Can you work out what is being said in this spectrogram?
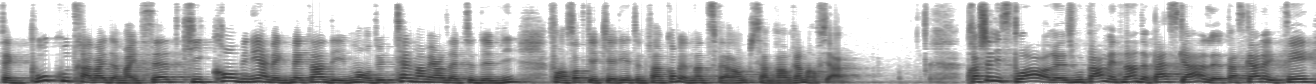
Fait que beaucoup de travail de mindset qui, combiné avec maintenant des, mon Dieu, tellement meilleures habitudes de vie, font en sorte que Kelly est une femme complètement différente, puis ça me rend vraiment fière. Prochaine histoire, je vous parle maintenant de Pascal. Pascal a été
